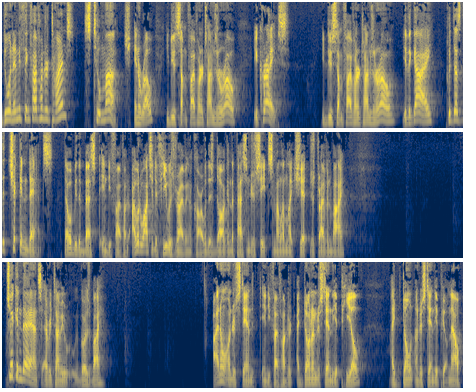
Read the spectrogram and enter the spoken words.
doing anything 500 times? It's too much. In a row? You do something 500 times in a row, you craze. You do something 500 times in a row, you're the guy who does the chicken dance. That would be the best Indy 500. I would watch it if he was driving a car with his dog in the passenger seat, smelling like shit, just driving by. Chicken dance every time he goes by. I don't understand the Indy 500. I don't understand the appeal. I don't understand the appeal. Now,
